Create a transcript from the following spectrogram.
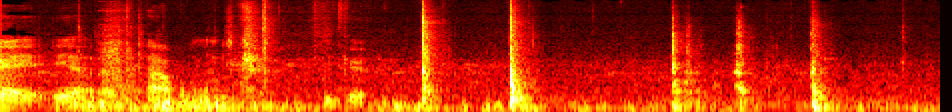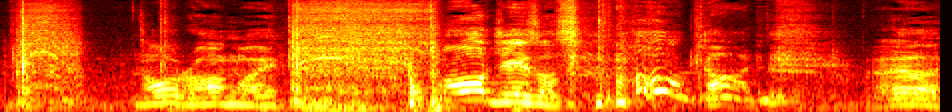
Okay, yeah, that top one's good. No, wrong way. Oh, Jesus. Oh, God. Uh,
